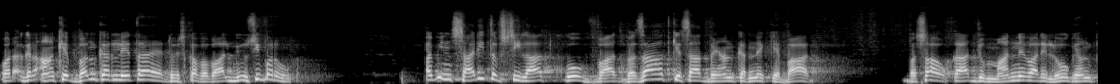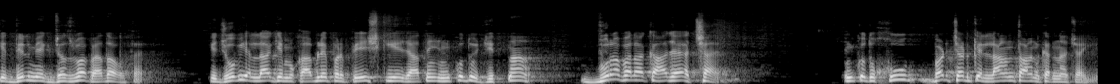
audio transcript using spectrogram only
اور اگر آنکھیں بند کر لیتا ہے تو اس کا وبال بھی اسی پر ہوگا۔ اب ان ساری تفصیلات کو وضاحت کے ساتھ بیان کرنے کے بعد بسا اوقات جو ماننے والے لوگ ہیں، ان کے دل میں ایک جذبہ پیدا ہوتا ہے کہ جو بھی اللہ کے مقابلے پر پیش کیے جاتے ہیں، ان کو تو جتنا برا بلا کہا جائے اچھا ہے۔ ان کو تو خوب بڑھ چڑھ کے لان تان کرنا چاہیے۔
